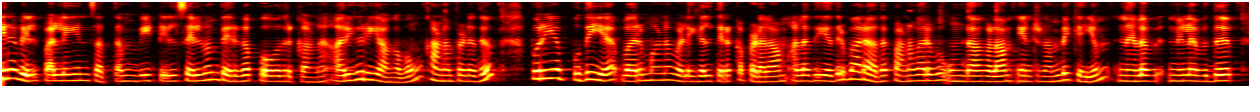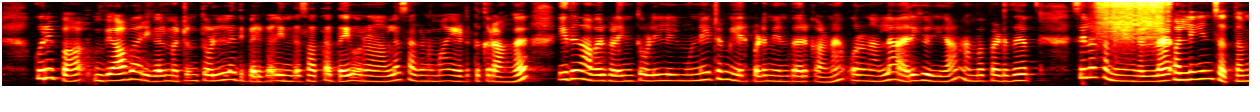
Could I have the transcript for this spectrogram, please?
இரவில் பள்ளியின் சத்தம் வீட்டில் வாழ்க்கையில் செல்வம் பெருகப் போவதற்கான அறிகுறியாகவும் காணப்படுது. புதிய புதிய வருமான வழிகள் திறக்கப்படலாம் அல்லது எதிர்பாராத பணவரவு உண்டாகலாம் என்ற நம்பிக்கையும் நிலவு நிலவுது. குறிப்பாக வியாபாரிகள் மற்றும் தொழிலதிபர்கள் இந்த சத்தத்தை ஒரு நல்ல சகனமாக எடுத்துக்கிறாங்க. இது அவர்களின் தொழிலில் முன்னேற்றம் ஏற்படும் என்பதற்கான ஒரு நல்ல அறிகுறியாக நம்பப்படுது. சில சமயங்களில் பள்ளியின் சத்தம்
